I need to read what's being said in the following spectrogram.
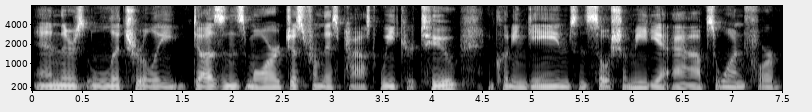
And there's literally dozens more just from this past week or two, including games and social media apps, one for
